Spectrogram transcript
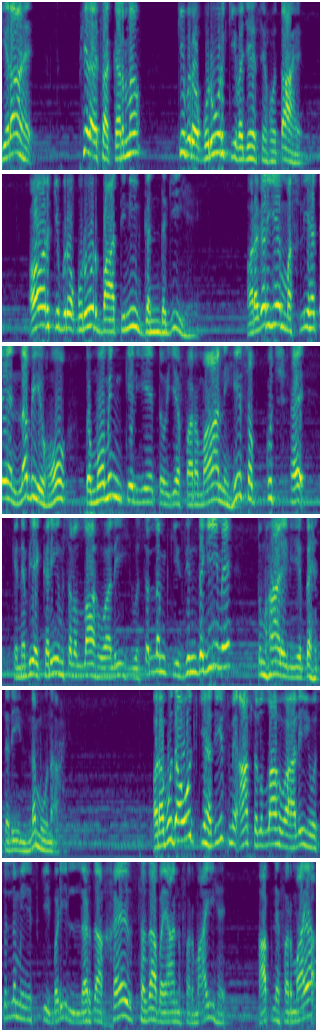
گرا ہے۔ پھر ایسا کرنا کبر و غرور کی وجہ سے ہوتا ہے، اور کبر و غرور باطنی گندگی ہے۔ اور اگر یہ مصلیحتیں نہ بھی ہوں تو مومن کے لیے تو یہ فرمان ہی سب کچھ ہے۔ کہ نبی کریم صلی اللہ علیہ وسلم کی زندگی میں تمہارے لیے بہترین نمونہ ہے۔ اور ابو داود کی حدیث میں آپ صلی اللہ علیہ وسلم نے اس کی بڑی لرزہ خیز سزا بیان فرمائی ہے۔ آپ نے فرمایا،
